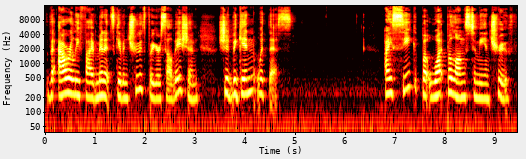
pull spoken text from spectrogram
the hourly five minutes given truth for your salvation, should begin with this I seek but what belongs to me in truth,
